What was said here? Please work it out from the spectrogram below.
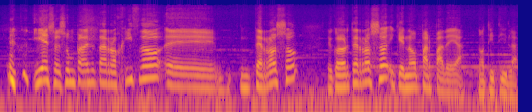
y eso es un planeta rojizo, eh, terroso, de color terroso y que no parpadea, no titila.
